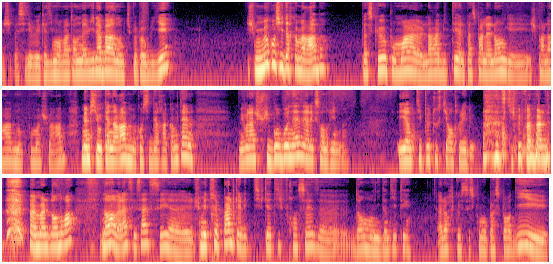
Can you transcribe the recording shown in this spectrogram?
j'ai passé quasiment 20 ans de ma vie là-bas, donc tu peux pas oublier. Je me considère comme arabe, parce que pour moi, l'arabité, elle passe par la langue et je parle arabe, donc pour moi, je suis arabe. Même si aucun arabe me considérera comme tel. Mais voilà, je suis bourbonnaise et alexandrine. Et un petit peu tout ce qui est entre les deux. ce qui fait pas mal, pas mal d'endroits. Non, voilà, c'est ça. C'est, euh, je mettrais pas le qualificatif française euh, dans mon identité. Alors que c'est ce que mon passeport dit et,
